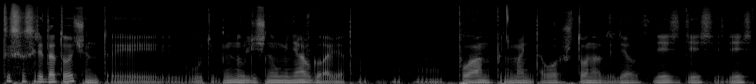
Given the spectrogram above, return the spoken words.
Ты сосредоточен, ты, у тебя, ну, лично у меня в голове там план, понимание того, что надо сделать здесь, здесь и здесь,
